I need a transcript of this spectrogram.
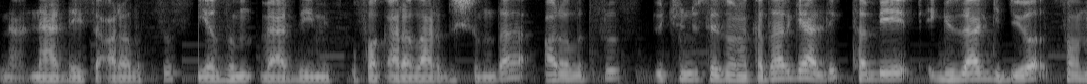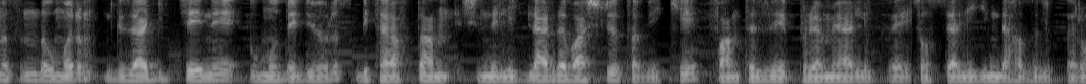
Ne- Neredeyse aralıksız. Yazın verdiğimiz ufak aralar dışında aralıksız 3. sezona kadar geldik. Tabii güzel gidiyor. Sonrasında umarım güzel gideceğini umut ediyoruz. Bir taraftan şimdi liglerde başlıyor tabii ki. Fantezi, Premier Lig ve Sosyal Lig'in de hazırlıkları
